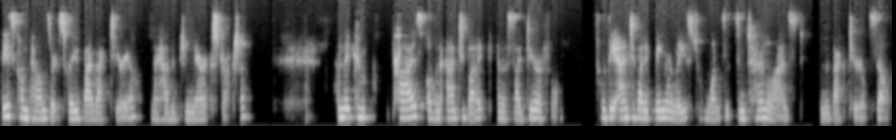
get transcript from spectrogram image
These compounds are excreted by bacteria, and they have a generic structure. And they comprise of an antibiotic and a siderophore, with the antibiotic being released once it's internalized in the bacterial cell.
